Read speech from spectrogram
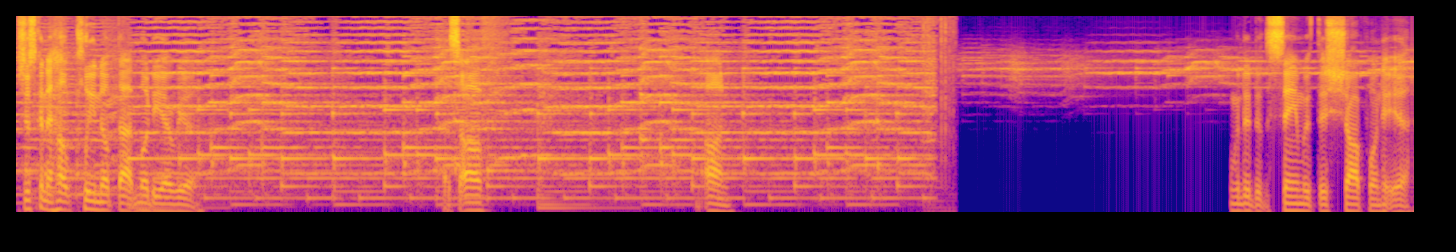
It's just going to help clean up that muddy area. That's off. On. I'm going to do the same with this sharp one here.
